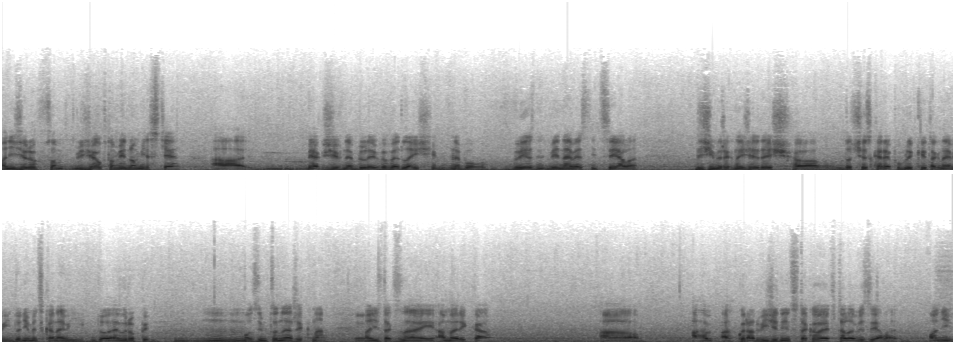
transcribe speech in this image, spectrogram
oni žijou v tom, žijou v tom jednom městě a jak živ nebyli ve vedlejším, nebo v, jedné vesnici, ale když jim řekne, že jdeš eh, do České republiky, tak neví, do Německa neví, do Evropy, mm, moc jim to neřekne. Hmm. Oni tak znají Amerika a, a akorát ví, že něco takové je v televizi, ale oni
